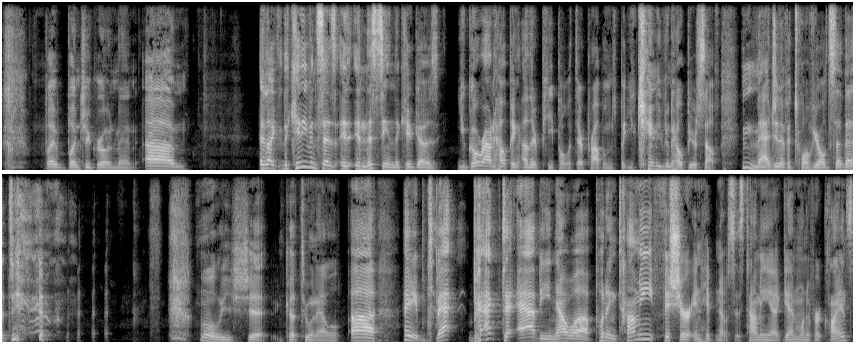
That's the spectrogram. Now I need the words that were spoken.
by a bunch of grown men. Um, and like the kid even says in, this scene, the kid goes, "You go around helping other people with their problems, but you can't even help yourself." Imagine if a twelve-year-old said that to you. Holy shit! Cut to an owl. Uh, hey, back back to Abby now. Uh, putting Tommy Fisher in hypnosis. Tommy again, one of her clients.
